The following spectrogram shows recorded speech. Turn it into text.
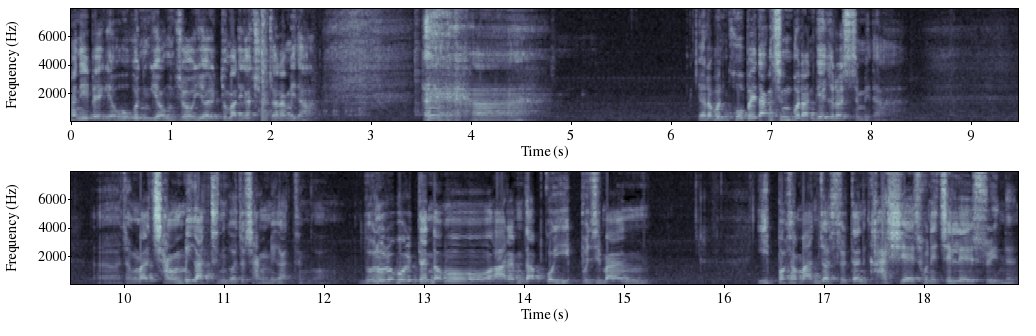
1200의 5군 경주 12마리가 출전합니다. 아, 여러분 고배당 승부란 게 그렇습니다. 어, 정말 장미 같은 거죠, 장미 같은 거. 눈으로 볼 땐 너무 아름답고 이쁘지만 이뻐서 만졌을 땐 가시에 손이 찔릴 수 있는.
